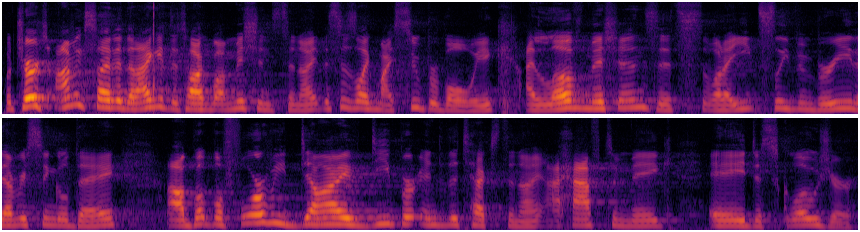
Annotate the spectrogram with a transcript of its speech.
Well, church, I'm excited that I get to talk about missions tonight. This is like my Super Bowl week. I love missions, it's what I eat, sleep, and breathe every single day. Uh, but before we dive deeper into the text tonight, I have to make a disclosure.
